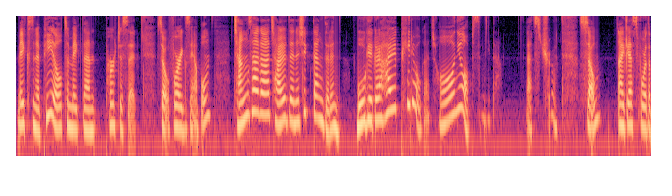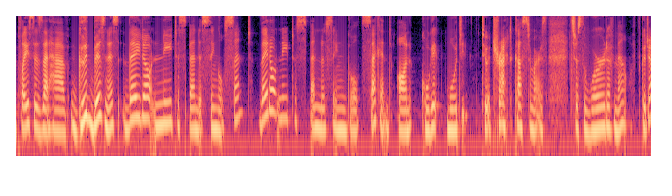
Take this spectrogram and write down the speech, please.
makes an appeal to make them purchase it. So, for example, 장사가 잘 되는 식당들은 모객을 할 필요가 전혀 없습니다. That's true. So, I guess for the places that have good business, they don't need to spend a single cent. They don't need to spend a single second on 고객 모집 to attract customers. It's just the word of mouth. 그죠?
